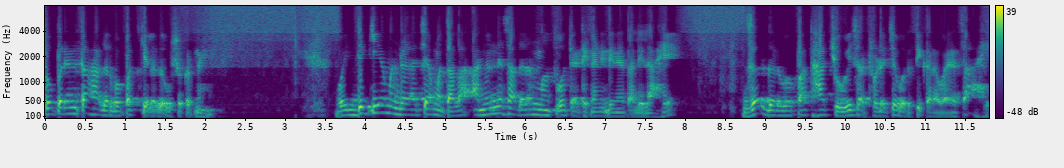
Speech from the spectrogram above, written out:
तोपर्यंत हा गर्भपात केला जाऊ शकत नाही. वैद्यकीय मंडळाच्या मताला अनन्यसाधारण महत्त्व त्या ठिकाणी देण्यात आलेलं आहे. जर गर्भपात हा चोवीस आठवड्याच्या वरती करावयाचा आहे.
